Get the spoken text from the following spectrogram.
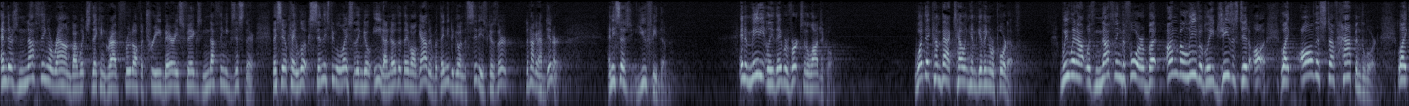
and there's nothing around by which they can grab fruit off a tree, berries, figs, nothing exists there. They say, okay, look, send these people away so they can go eat. I know that they've all gathered, but they need to go into the cities because they're, they're not going to have dinner. And he says, you feed them. And immediately they revert to the logical. What they come back telling him, giving a report of? We went out with nothing before, but unbelievably, Jesus did all, like, all this stuff happened, Lord. Like,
